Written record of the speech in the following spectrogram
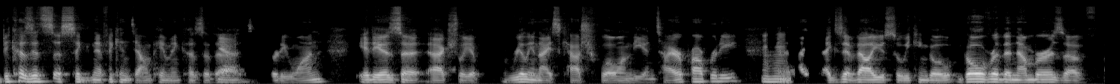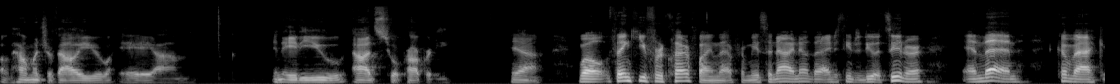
because it's a significant down payment because of that yeah. 31 it is a, actually a really nice cash flow on the entire property mm-hmm. and exit value. So we can go go over the numbers of of how much value a um, an adu adds to a property. Yeah. Well thank you for clarifying that for me. So now i know that i just need to do it sooner and then come back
